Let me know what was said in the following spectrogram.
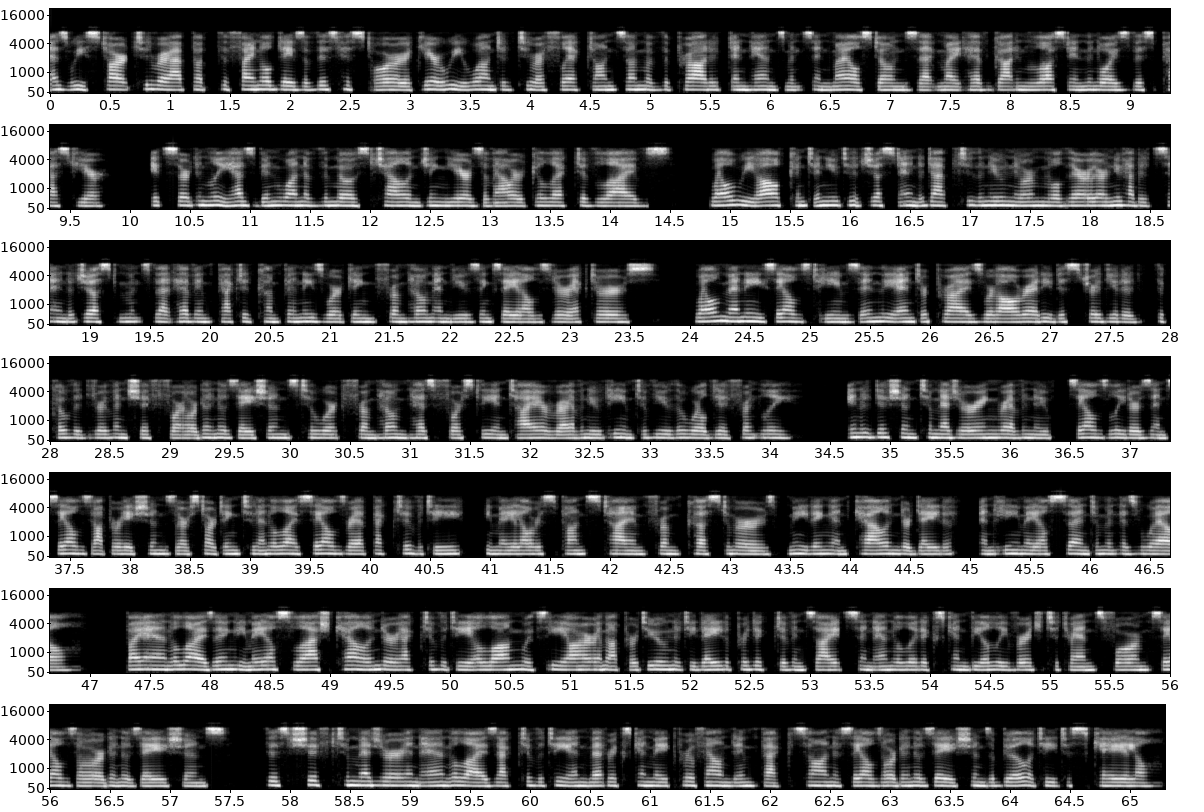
As we start to wrap up the final days of this historic year, we wanted to reflect on some of the product enhancements and milestones that might have gotten lost in the noise this past year. It certainly has been one of the most challenging years of our collective lives. While we all continue to adjust and adapt to the new normal, there are new habits and adjustments that have impacted companies working from home and using sales directors. While many sales teams in the enterprise were already distributed, the COVID driven shift for organizations to work from home has forced the entire revenue team to view the world differently. In addition to measuring revenue, sales leaders and sales operations are starting to analyze sales rep activity, email response time from customers, meeting and calendar data, and email sentiment as well. By analyzing email slash calendar activity along with CRM opportunity data, predictive insights and analytics can be leveraged to transform sales organizations. This shift to measure and analyze activity and metrics can make profound impacts on a sales organization's ability to scale.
